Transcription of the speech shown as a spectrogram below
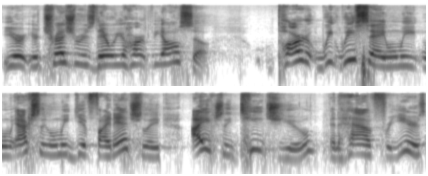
your, your treasure is there where your heart be also part of, we, we say when we, when we actually when we give financially i actually teach you and have for years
